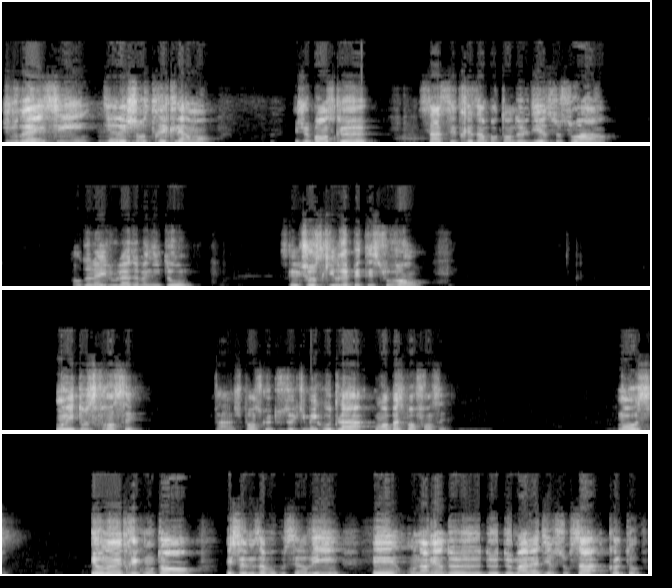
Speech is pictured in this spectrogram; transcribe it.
Je voudrais ici dire les choses très clairement. Et je pense que ça, c'est très important de le dire ce soir, lors de la de Manitou. C'est quelque chose qu'il répétait souvent. On est tous français. Enfin, je pense que tous ceux qui m'écoutent là ont un passeport français. Moi aussi. Et on en est très content, et ça nous a beaucoup servi, et on n'a rien de, de, mal à dire sur ça, Koltov.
